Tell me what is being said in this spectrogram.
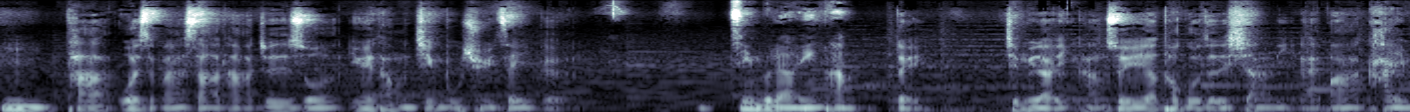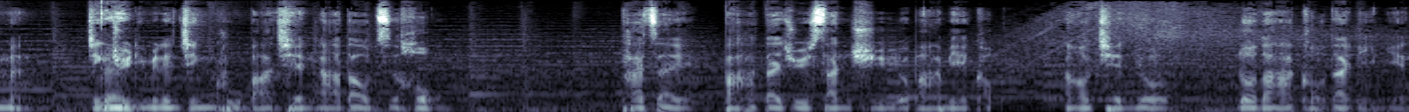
嗯，他为什么要杀他，就是说，因为他们进不去这个进不了银行。对，进不了银行，所以要透过这个乡里来帮他开门，进去里面的金库，把钱拿到之后，他再把他带去山区，又把他灭口，然后钱又落到他口袋里面。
